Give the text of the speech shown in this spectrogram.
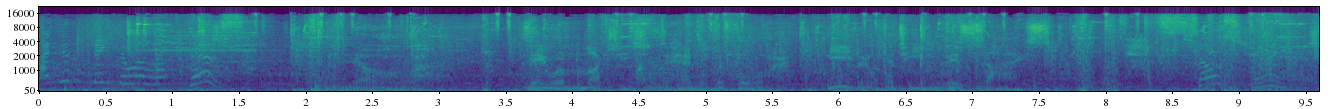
I didn't think they were like this. No. They were much easier to handle before, even with a team this size. That's so strange.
